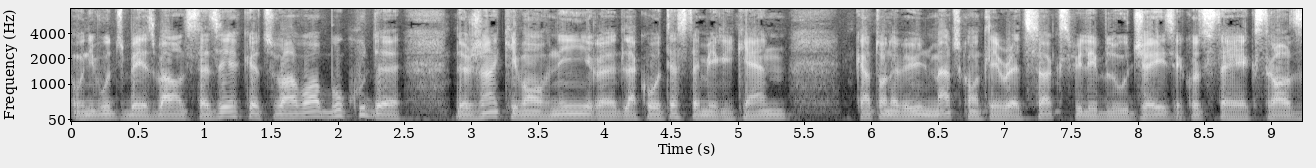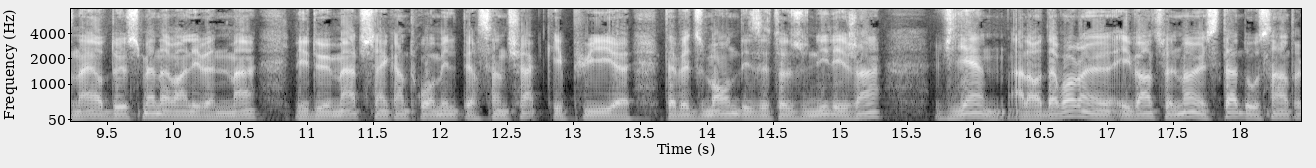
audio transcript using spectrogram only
au niveau du baseball. C'est-à-dire que tu vas avoir beaucoup de, de gens qui vont venir euh, de la côte est américaine. Quand on avait eu le match contre les Red Sox puis les Blue Jays, écoute, c'était extraordinaire. Deux semaines avant l'événement, les deux matchs, 53 000 personnes chaque. Et puis, tu avais du monde des États-Unis. Les gens viennent. Alors, d'avoir éventuellement un stade au centre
